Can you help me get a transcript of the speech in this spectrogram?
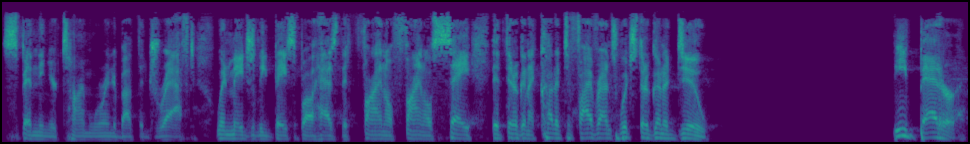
Spending your time worrying about the draft when Major League Baseball has the final, final say that they're going to cut it to five rounds, which they're going to do. Be better.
